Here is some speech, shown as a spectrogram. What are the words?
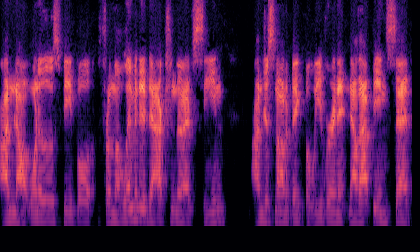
I'm not one of those people. From the limited action that I've seen, I'm just not a big believer in it. Now, that being said,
